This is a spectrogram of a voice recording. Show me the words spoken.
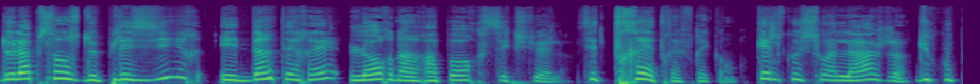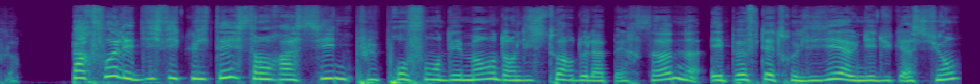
de l'absence de plaisir et d'intérêt lors d'un rapport sexuel. C'est très très fréquent, quel que soit l'âge du couple. Parfois, les difficultés s'enracinent plus profondément dans l'histoire de la personne et peuvent être liées à une éducation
